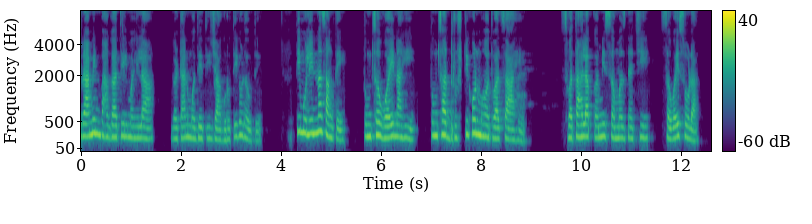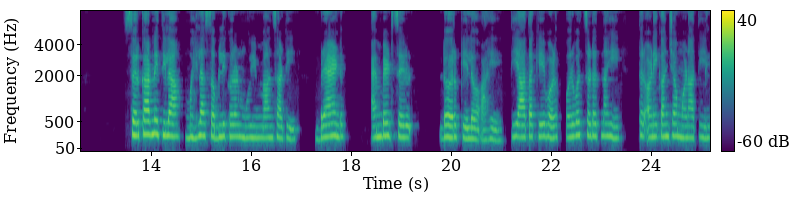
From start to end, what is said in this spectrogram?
ग्रामीण भागातील महिला गटांमध्ये ती जागृती घडवते. ती मुलींना सांगते तुमचं वय नाही तुमचा दृष्टिकोन महत्त्वाचा आहे. स्वतःला कमी समजण्याची सवय सोडा. सरकारने तिला महिला सबलीकरण मोहिमांसाठी ब्रँड ॲम्बेडसेडर केलं आहे. ती आता केवळ पर्वत चढत नाही तर अनेकांच्या मनातील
